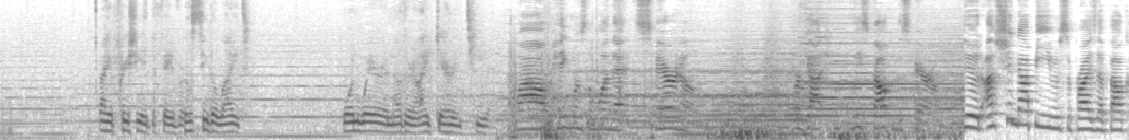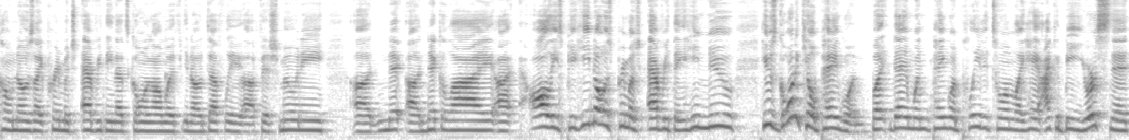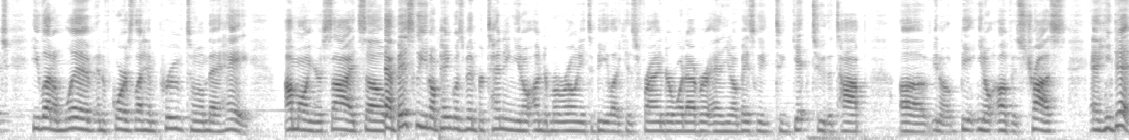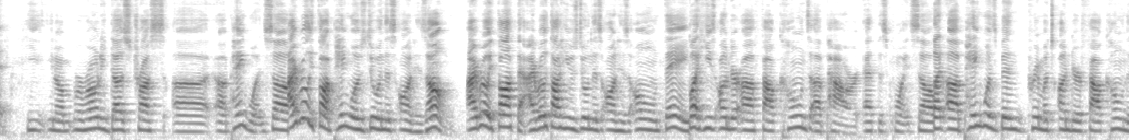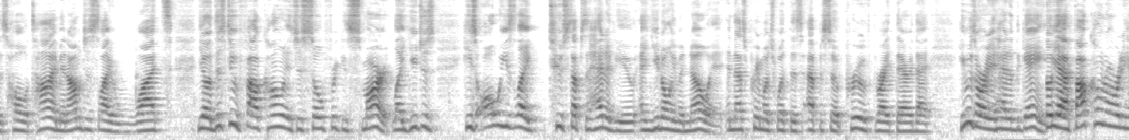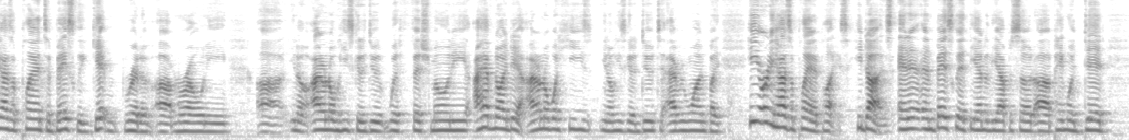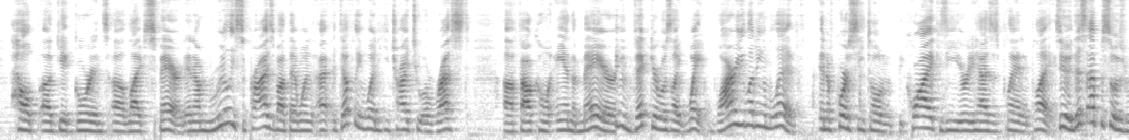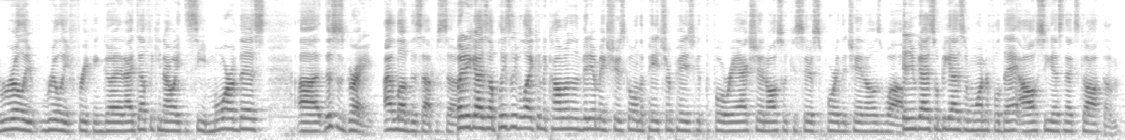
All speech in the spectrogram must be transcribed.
I appreciate the favor. He'll see the light. One way or another, I guarantee it. Wow, Penguin's the one that spared him. Or got at least Falcone to spare him. Dude, I should not be even surprised that Falcone knows like pretty much everything that's going on with, you know, definitely uh, Fish Mooney, uh, uh, Nikolai, uh, all these people. He knows pretty much everything. He knew he was going to kill Penguin, but then when Penguin pleaded to him, like, hey, I could be your snitch, he let him live, and of course, let him prove to him that, hey, I'm on your side. So yeah, basically, you know, Penguin's been pretending, you know, under Maroni to be like his friend or whatever, and you know, basically to get to the top of, you know, be you know, of his trust, and he did. He, you know, Maroni does trust uh, uh, Penguin. So I really thought Penguin was doing this on his own. I really thought that. I really thought he was doing this on his own thing, but he's under uh, Falcone's uh, power at this point. So, but uh, Penguin's been pretty much under Falcone this whole time, and I'm just like, what? Yo, this dude Falcone is just so freaking smart. Like, you just he's always like two steps ahead of you, and you don't even know it. And that's pretty much what this episode proved right there. That he was already ahead of the game. So yeah, Falcone already has a plan to basically get rid of uh, Maroni. Uh, you know, I don't know what he's gonna do with Fish Mooney. I have no idea. I don't know what he's, you know, he's gonna do to everyone, but he already has a plan in place. He does, and and basically at the end of the episode, uh, Penguin did help uh, get Gordon's uh, life spared, and I'm really surprised about that. When uh, definitely when he tried to arrest uh, Falcone and the mayor, even Victor was like, "Wait, why are you letting him live?" And of course, he told him to be quiet because he already has his plan in place. Dude, this episode is really, really freaking good, and I definitely cannot wait to see more of this. Uh, this is great. I love this episode. But anyway, guys, uh, please leave a like and a comment on the video. Make sure you go on the Patreon page to get the full reaction. Also, consider supporting the channel as well. Anyway, guys, hope you guys have a wonderful day. I'll see you guys next Gotham.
